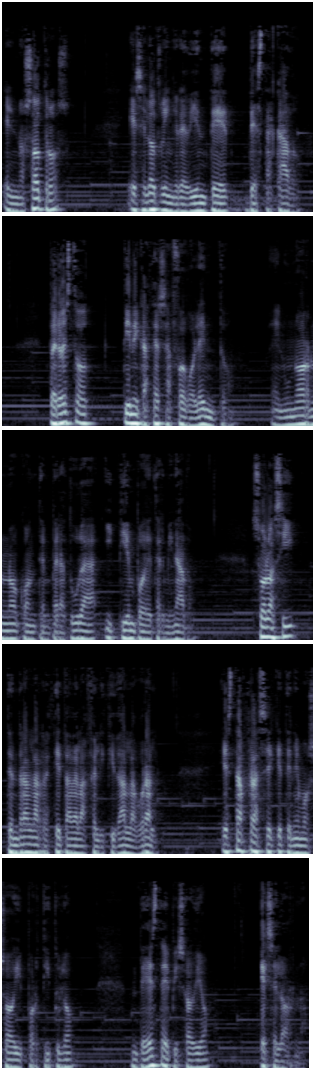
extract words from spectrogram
El nosotros es el otro ingrediente destacado. Pero esto tiene que hacerse a fuego lento, en un horno con temperatura y tiempo determinado. Solo así tendrá la receta de la felicidad laboral. Esta frase que tenemos hoy por título de este episodio es el horno.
